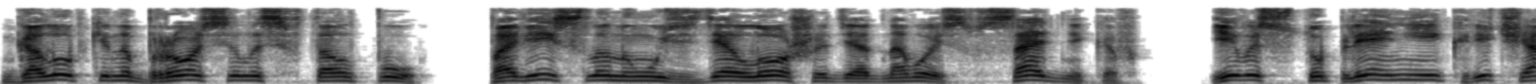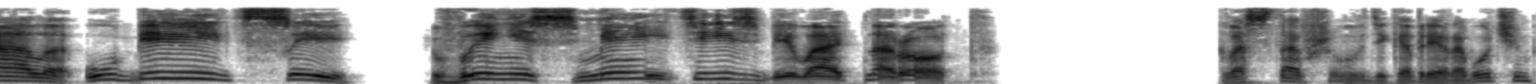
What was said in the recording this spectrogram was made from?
Голубкина бросилась в толпу, повисла на узде лошади одного из всадников и в выступлении кричала «Убийцы! Вы не смеете избивать народ!» К восставшим в декабре рабочим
